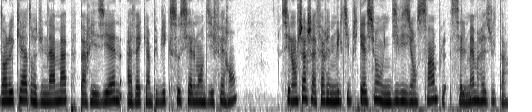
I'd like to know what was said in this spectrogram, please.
Dans le cadre d'une AMAP parisienne avec un public socialement différent, si l'on cherche à faire une multiplication ou une division simple, c'est le même résultat.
